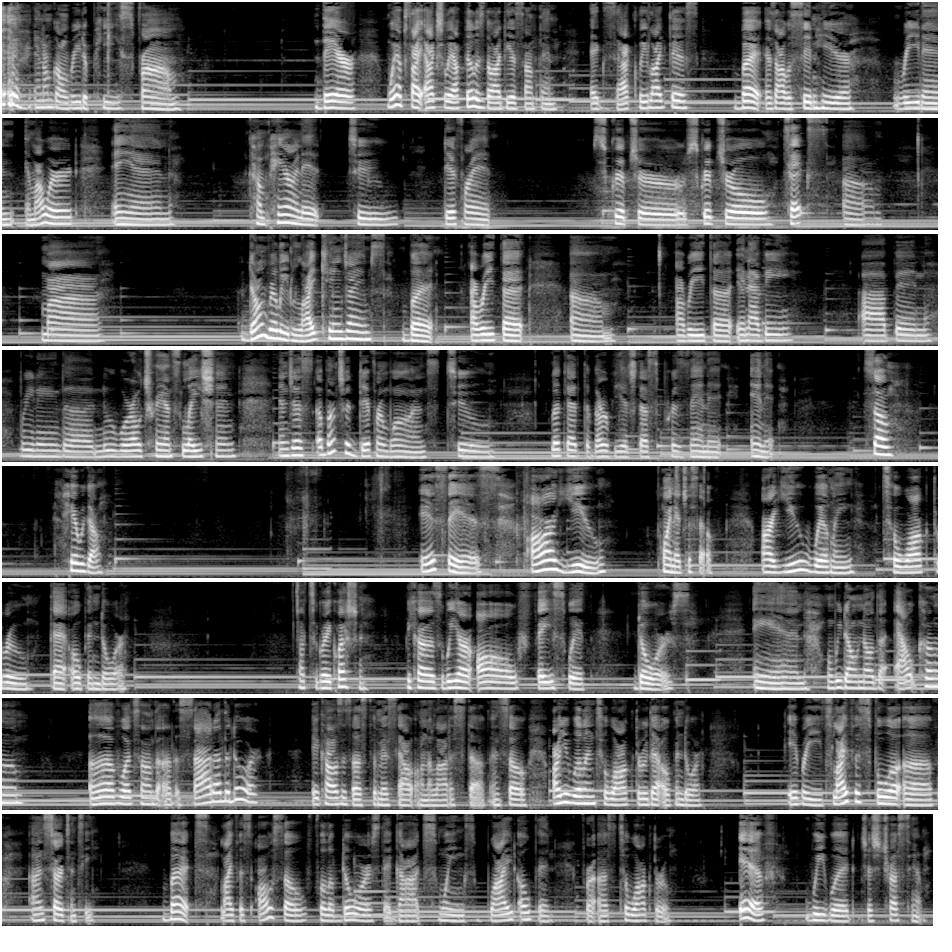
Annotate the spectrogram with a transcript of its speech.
and I'm going to read a piece from their website. Actually, I feel as though I did something exactly like this but as I was sitting here reading in my word and comparing it to different scripture, scriptural texts, um, my don't really like King James, but I read that. Um, I read the NIV I've been reading the New World Translation and just a bunch of different ones to look at the verbiage that's presented in it. So, here we go. It says, Are you, point at yourself, are you willing to walk through that open door? That's a great question because we are all faced with doors. And when we don't know the outcome of what's on the other side of the door, it causes us to miss out on a lot of stuff. And so, are you willing to walk through that open door? It reads Life is full of uncertainty, but life is also full of doors that God swings wide open for us to walk through if we would just trust Him.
